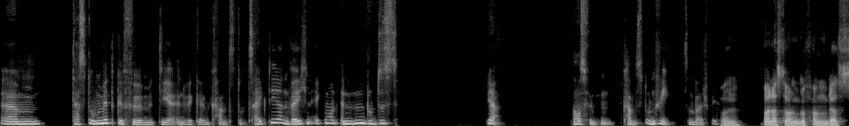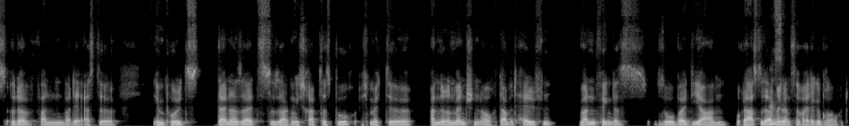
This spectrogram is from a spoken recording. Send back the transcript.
ähm, dass du Mitgefühl mit dir entwickeln kannst und zeigt dir, an welchen Ecken und Enden du das ja rausfinden kannst und wie zum Beispiel. Toll. Wann hast du angefangen, das oder wann war der erste Impuls deinerseits zu sagen, ich schreibe das Buch, ich möchte anderen Menschen auch damit helfen? Wann fing das so bei dir an? Oder hast du da also, eine ganze Weile gebraucht?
